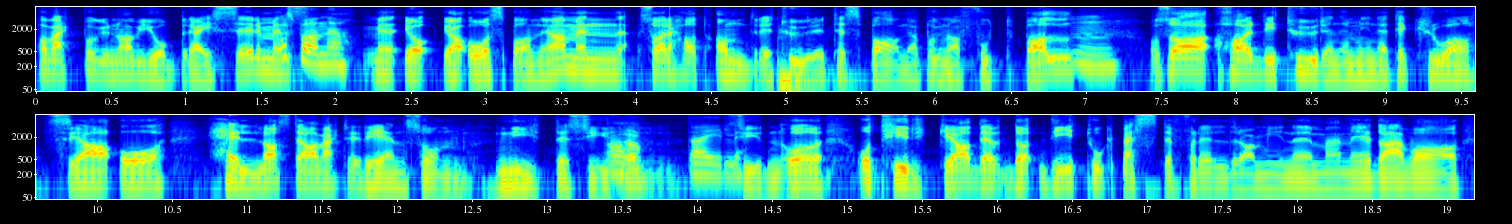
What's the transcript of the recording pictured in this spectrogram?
har vært pga. jobbreiser. Og Spania. men, ja, ja, og Spania. Men så har jeg hatt andre turer til Spania pga. fotball. Mm. Og så har de turene mine til Kroatia og Hellas Det har vært ren sånn nyte Syden. Deilig. Syden. Og, og Tyrkia, det, de tok besteforeldra mine meg med da jeg var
